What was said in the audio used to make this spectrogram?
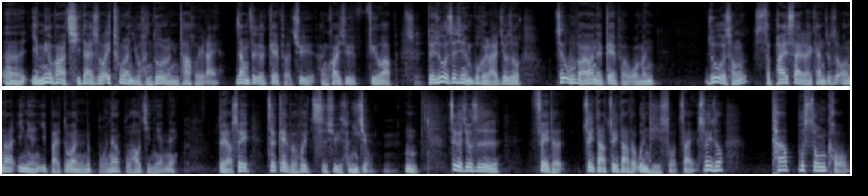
呃，也没有办法期待说，哎，突然有很多人他回来，让这个 gap 去很快去 fill up。对，如果这些人不回来，就是说这五百万的 gap，我们如果从 supply side 来看，就是哦，那一年一百多万人的补，那要补好几年呢。对啊，所以这 gap 会持续很久。嗯，这个就是费的最大最大的问题所在。所以说，它不松口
